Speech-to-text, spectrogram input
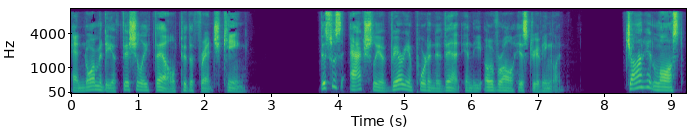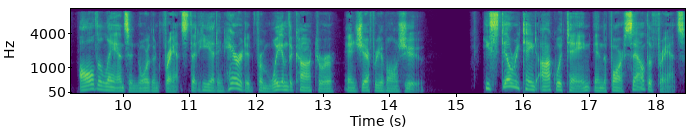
and Normandy officially fell to the French king. This was actually a very important event in the overall history of England. John had lost all the lands in northern France that he had inherited from William the Conqueror and Geoffrey of Anjou. He still retained Aquitaine in the far south of France,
